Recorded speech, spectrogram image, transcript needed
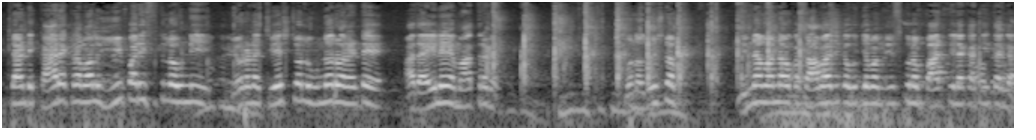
ఇట్లాంటి కార్యక్రమాలు ఈ పరిస్థితిలో ఉండి ఎవరైనా చేసేటోళ్ళు ఉన్నారు అని అంటే అది ఐలయ్య మాత్రమే. మొన్న చూసినాం. నిన్న మొన్న ఒక సామాజిక ఉద్యమం తీసుకున్నాం పార్టీలకు అతీతంగా.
